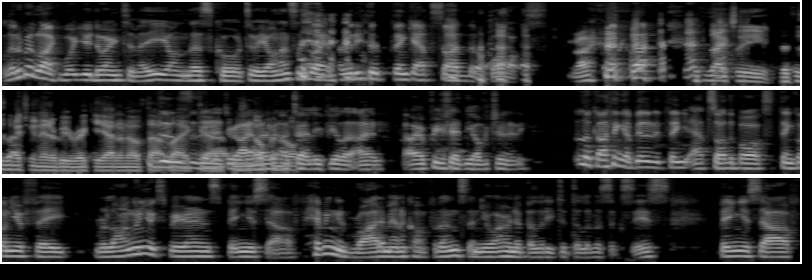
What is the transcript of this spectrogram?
A little bit like what you're doing to me on this call, to be honest, is like ability to think outside the box. Right. this is actually this is actually an interview, Ricky. I don't know if that this like is an uh, interview. I, I, I totally feel it. I I appreciate the opportunity. Look, I think ability to think outside the box, think on your feet, relying on your experience, being yourself, having the right amount of confidence and your own ability to deliver success, being yourself.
